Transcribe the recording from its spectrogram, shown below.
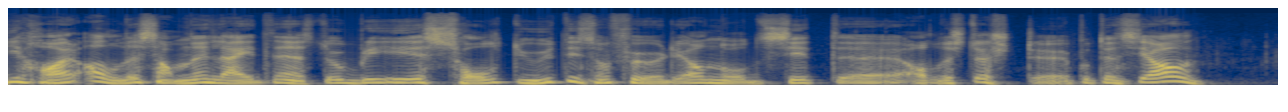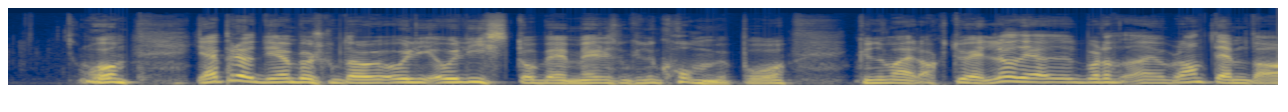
de har alle sammen en lei tendens til å bli solgt ut liksom før de har nådd sitt uh, aller største potensial. Og Jeg prøvde i en børskommentar å, liste opp hvem jeg liksom kunne komme på kunne være aktuelle. og det Blant, blant dem da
